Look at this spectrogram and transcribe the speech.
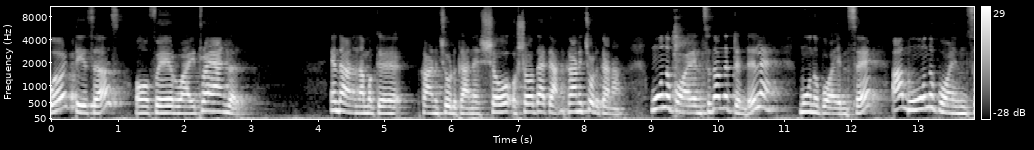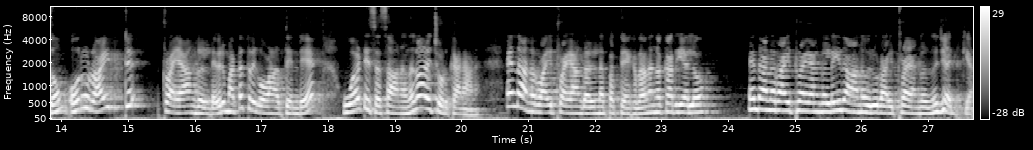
vertices of a right triangle. എന്താണ് നമുക്ക് കാണിച്ചു കൊടുക്കാൻ ഷോ ഷോ ദാറ്റ് ആണ്. കാണിച്ചു കൊടുക്കാനാണ് മൂന്ന് പോയിന്റ്സ് തന്നിട്ടുണ്ട് അല്ലേ? മൂന്ന് പോയിന്റ്സ് ആ മൂന്ന് പോയിന്റ്സും ഒരു റൈറ്റ് ട്രയാങ്കിളിന്റെ ഒരു മട്ട മട്ടത്രികോണത്തിന്റെ വേർട്ടിസസ് ആണെന്ന് കാണിച്ചു കൊടുക്കാനാണ്. എന്താണ് റൈറ്റ് ട്രയാങ്കിളിന്റെ പ്രത്യേകത? നിങ്ങൾക്കറിയാലോ? എന്താണ് റൈറ്റ് ട്രയാങ്കിളിന്റെ ഇതാണ് ഒരു റൈറ്റ് ട്രയാങ്കിൾ എന്ന് വിചാരിക്കുക.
